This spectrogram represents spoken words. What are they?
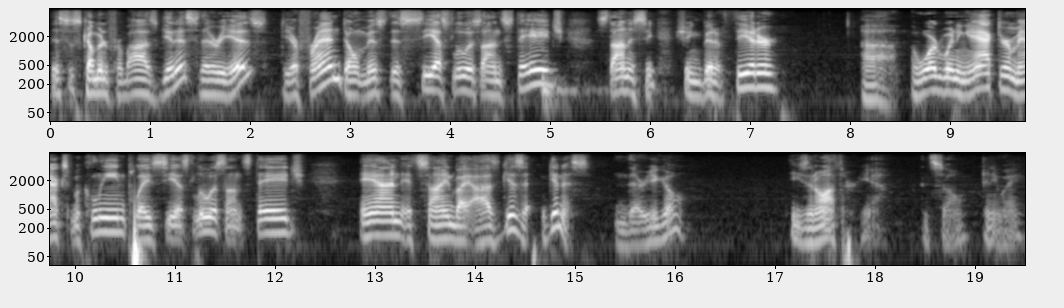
this is coming from Os Guinness. There he is. Dear friend, don't miss this C.S. Lewis on stage. Astonishing bit of theater. Uh, Award winning actor Max McLean plays C.S. Lewis on stage, and it's signed by Os Guinness. And there you go. He's an author, yeah. And so, anyway.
